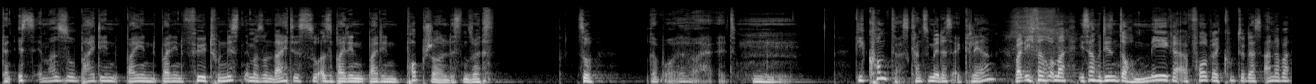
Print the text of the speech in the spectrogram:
dann ist immer so bei den, bei den, bei den Feuilletonisten immer so ein leichtes so, also bei den, bei den Popjournalisten so, so, Revolverheld, hm wie kommt das? Kannst du mir das erklären? Weil ich sage immer, ich sage mal, die sind doch mega erfolgreich, guck dir das an, aber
